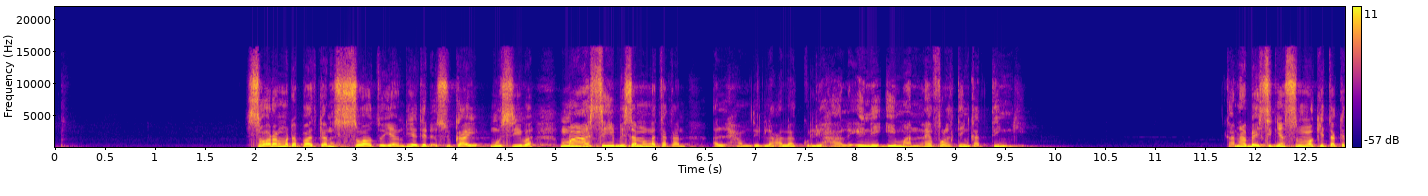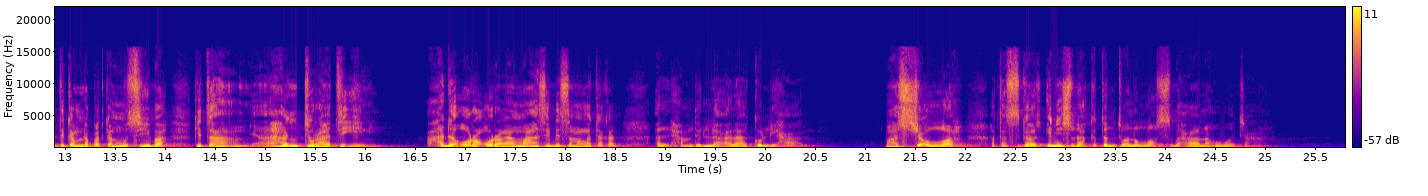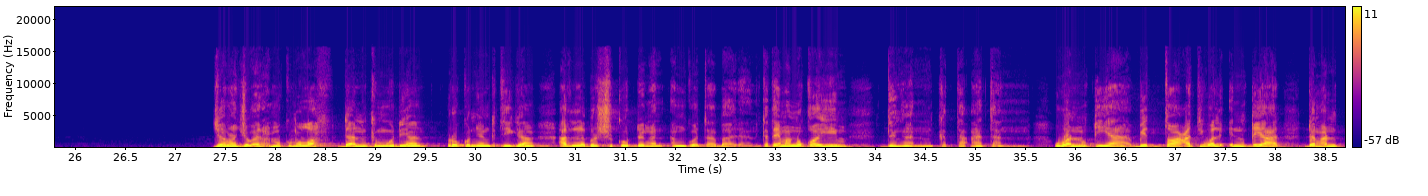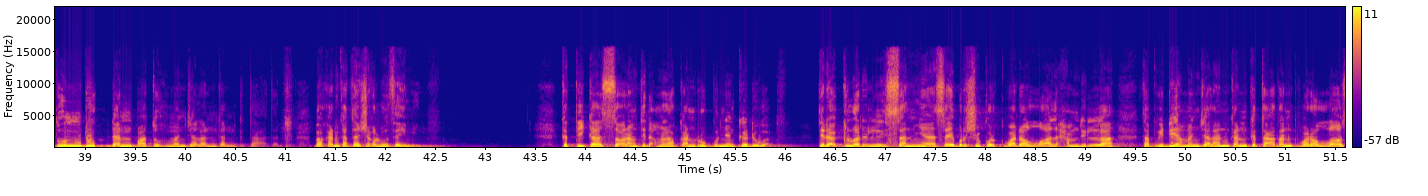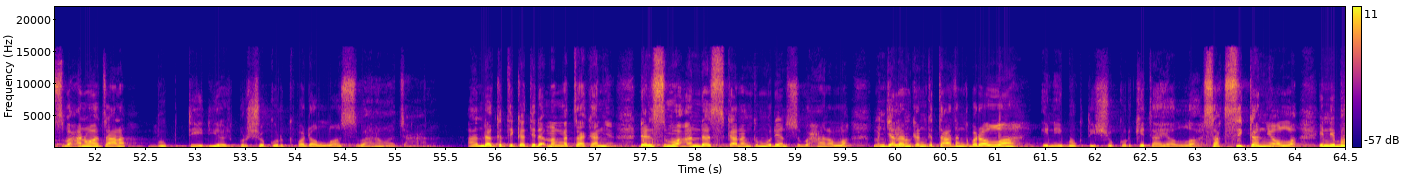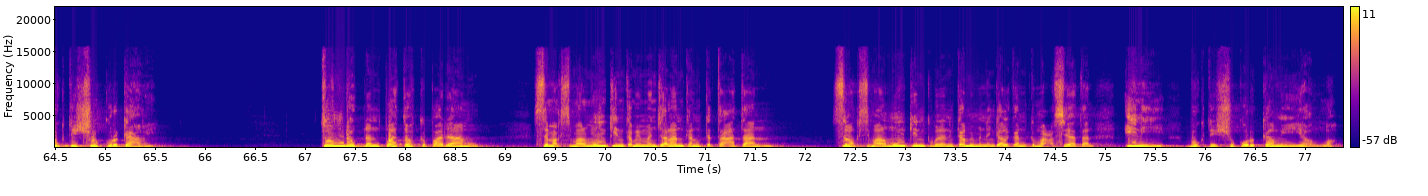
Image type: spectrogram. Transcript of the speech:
Seorang mendapatkan sesuatu yang dia tidak sukai, musibah, masih bisa mengatakan alhamdulillah ala kulli hal. Ini iman level tingkat tinggi. Karena basicnya semua kita ketika mendapatkan musibah, kita hancur hati ini. Ada orang-orang yang masih bisa mengatakan, Alhamdulillah ala kulli hal. Masya Allah atas segala ini sudah ketentuan Allah subhanahu wa ta'ala. Jamaah Jumat rahmatullah dan kemudian rukun yang ketiga adalah bersyukur dengan anggota badan. Kata Imam Nuqayyim dengan ketaatan, wan qiya bitta'ati wal inqiyad. Dengan tunduk dan patuh menjalankan ketaatan. Bahkan kata Syekh Utsaimin, ketika seorang tidak melakukan rukun yang kedua, tidak keluar dari lisannya saya bersyukur kepada Allah alhamdulillah. Tapi dia menjalankan ketaatan kepada Allah Subhanahu wa taala bukti dia bersyukur kepada Allah Subhanahu wa taala anda ketika tidak mengatakannya. Dan semua anda sekarang kemudian subhanallah. Menjalankan ketaatan kepada Allah. Ini bukti syukur kita ya Allah. Saksikan ya Allah. Ini bukti syukur kami. Tunduk dan patuh kepadamu. Semaksimal mungkin kami menjalankan ketaatan. Semaksimal mungkin kemudian kami meninggalkan kemaksiatan. Ini bukti syukur kami ya Allah.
